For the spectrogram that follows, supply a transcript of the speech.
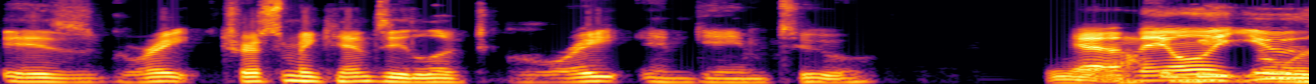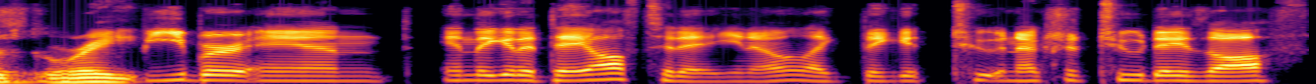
is great. Triston McKenzie looked great in game two. Yeah, and they only Bieber was use great. Bieber and and they get a day off today, you know? Like they get two an extra two days off.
